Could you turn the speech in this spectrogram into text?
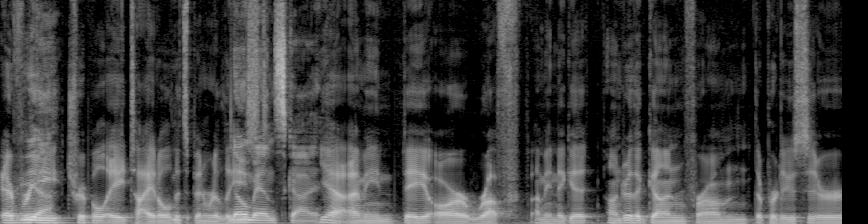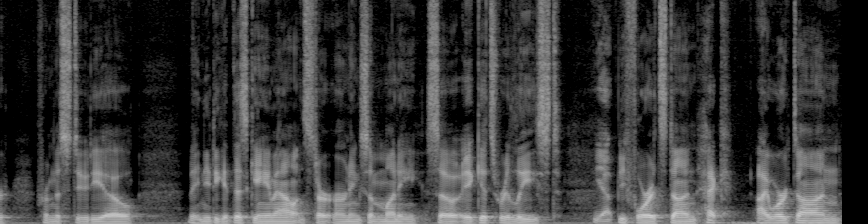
every Yeah. AAA title that's been released. No Man's Sky. Yeah, I mean, they are rough. I mean, they get under the gun from the producer, from the studio. They need to get this game out and start earning some money. So it gets released Yep. before it's done. Heck, I worked on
